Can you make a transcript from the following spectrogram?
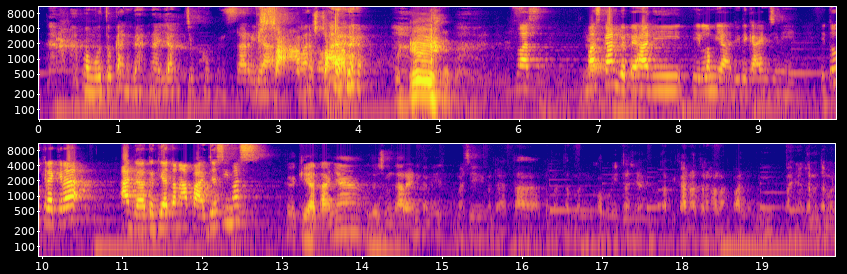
membutuhkan dana yang cukup besar ya. Besar, teman-teman. besar. Waduh. Mas, Ya. Mas kan BPH di film ya di DKM sini. Itu kira-kira ada kegiatan apa aja sih Mas? Kegiatannya untuk sementara ini kami masih mendata teman-teman komunitas ya, tapi karena terhalang pandemi banyak teman-teman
